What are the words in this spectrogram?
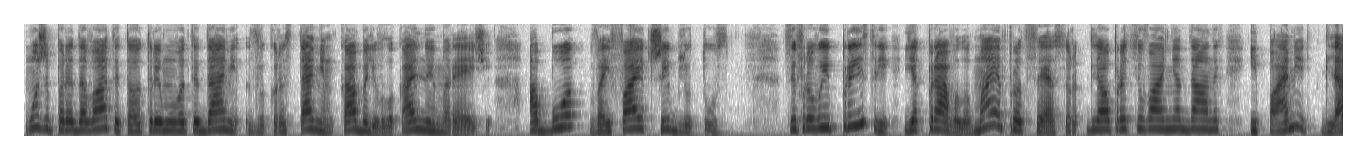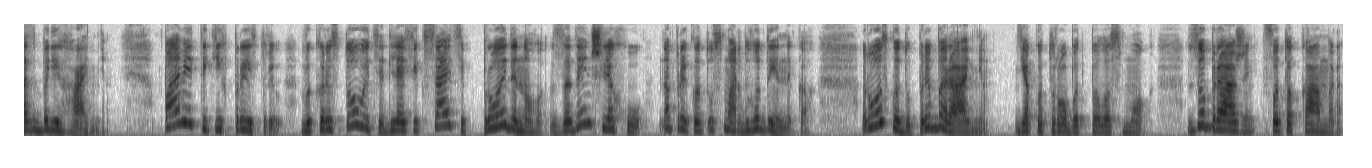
може передавати та отримувати дані з використанням кабелів локальної мережі або Wi-Fi чи Bluetooth. Цифровий пристрій, як правило, має процесор для опрацювання даних і пам'ять для зберігання. Пам'ять таких пристроїв використовується для фіксації пройденого за день шляху, наприклад, у смарт-годинниках, розкладу прибирання, як от робот-пилосмок, зображень, фотокамера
